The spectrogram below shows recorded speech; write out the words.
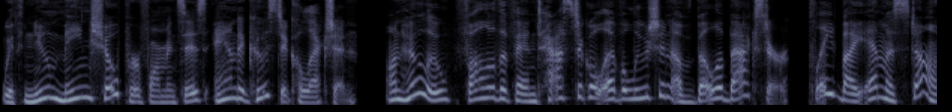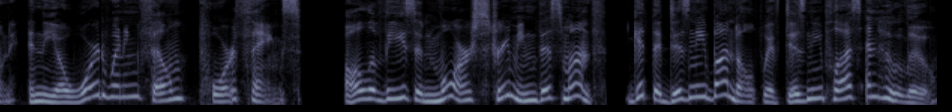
with new main show performances and acoustic collection. On Hulu, follow the fantastical evolution of Bella Baxter, played by Emma Stone in the award winning film Poor Things. All of these and more streaming this month. Get the Disney Bundle with Disney Plus and Hulu.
